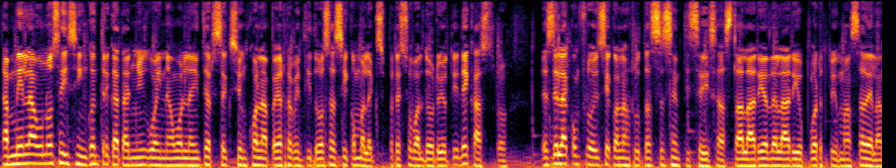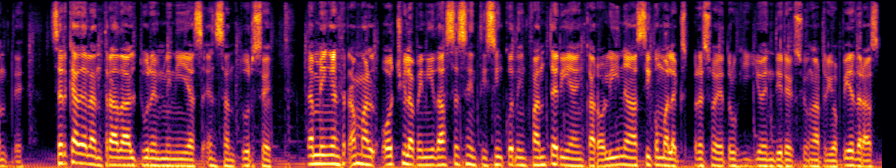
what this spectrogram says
También la 165 entre Cataño y Guaynabo en la intersección con la PR22, así como el expreso Valdoriotti de Castro, desde la confluencia con la ruta 66 hasta el área del aeropuerto y más adelante, cerca de la entrada al túnel Minillas en Santurce. También el ramal 8 y la avenida 65 de Infantería en Carolina, así como el expreso de Trujillo en dirección a Río Piedras,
